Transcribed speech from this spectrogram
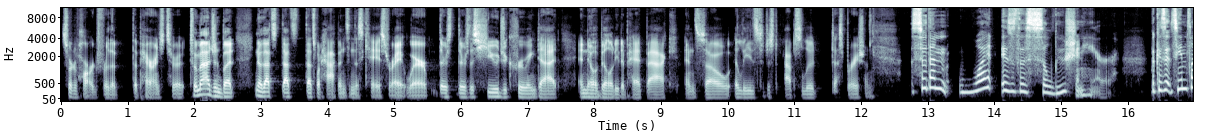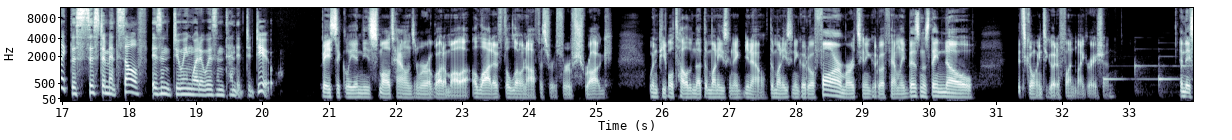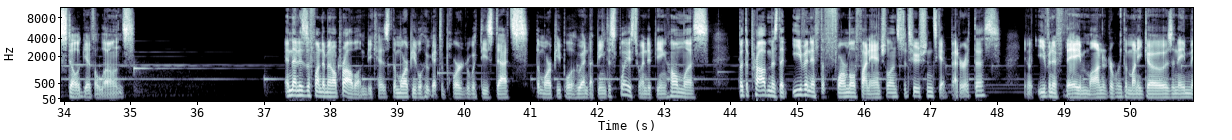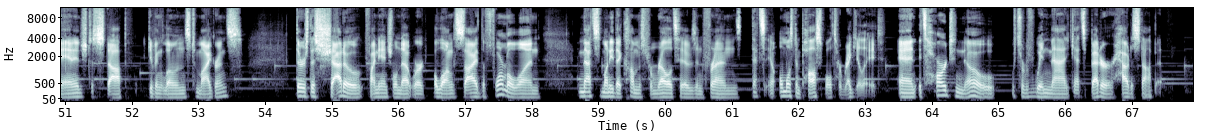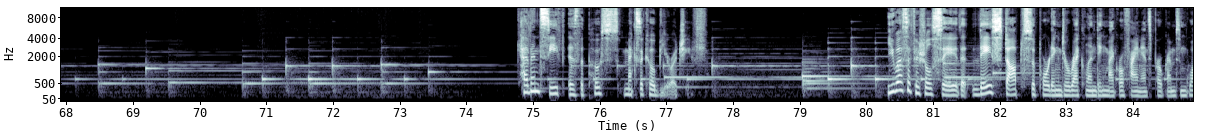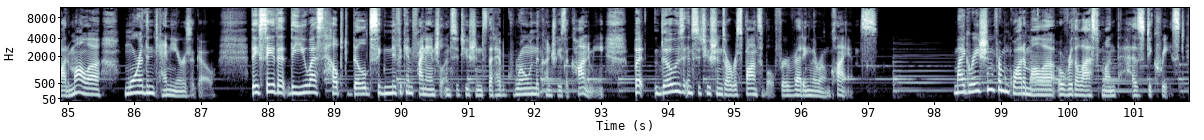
sort of hard for the the parents to to imagine. But you know that's that's that's what happens in this case, right? Where there's there's this huge accruing debt and no ability to pay it back, and so it leads to just absolute desperation. So then, what is the solution here? Because it seems like the system itself isn't doing what it was intended to do. Basically, in these small towns in rural Guatemala, a lot of the loan officers sort of shrug when people tell them that the money's going to, you know, the money's going to go to a farm or it's going to go to a family business, they know it's going to go to fund migration. And they still give the loans. And that is a fundamental problem because the more people who get deported with these debts, the more people who end up being displaced, who end up being homeless. But the problem is that even if the formal financial institutions get better at this, you know, even if they monitor where the money goes and they manage to stop giving loans to migrants, there's this shadow financial network alongside the formal one. And that's money that comes from relatives and friends. That's almost impossible to regulate. And it's hard to know sort of when that gets better, how to stop it. Kevin Sieff is the Post's Mexico bureau chief. U.S. officials say that they stopped supporting direct lending microfinance programs in Guatemala more than 10 years ago. They say that the U.S. helped build significant financial institutions that have grown the country's economy, but those institutions are responsible for vetting their own clients. Migration from Guatemala over the last month has decreased,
